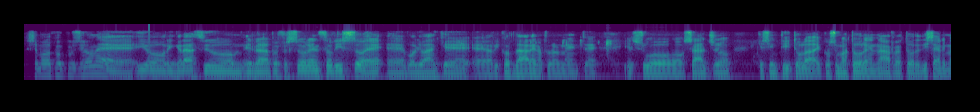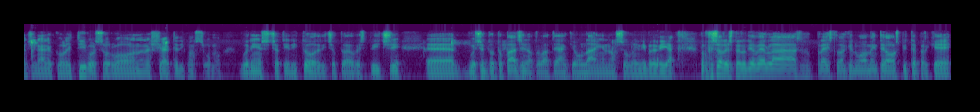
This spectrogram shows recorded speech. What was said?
siamo, alla conclusione. Io ringrazio il professor Enzo Risso e eh, voglio anche eh, ricordare naturalmente il suo saggio che si intitola Il consumatore narratore di sé, l'immaginario collettivo, il suo ruolo nelle scelte di consumo. Guerini Associati Editori, 18 euro spicci, eh, 208 pagine, la trovate anche online e non solo in libreria. Professore, spero di averla presto anche nuovamente ospite perché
